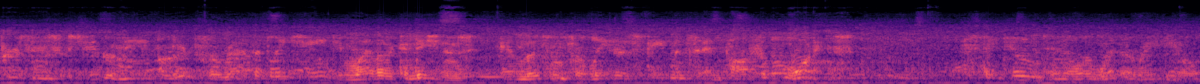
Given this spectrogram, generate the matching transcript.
Persons should remain alert for rapidly changing weather conditions and listen for later statements and possible warnings. Stay tuned to NOAA Weather Radio,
